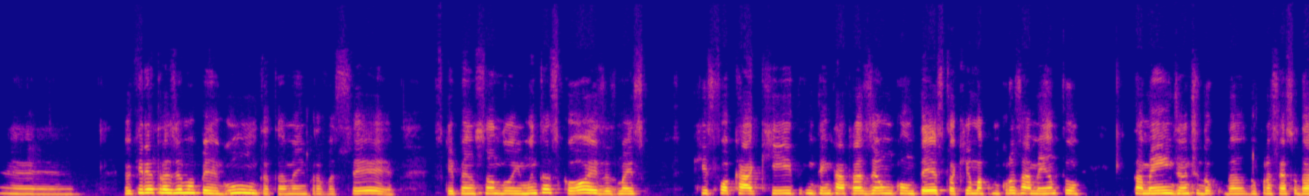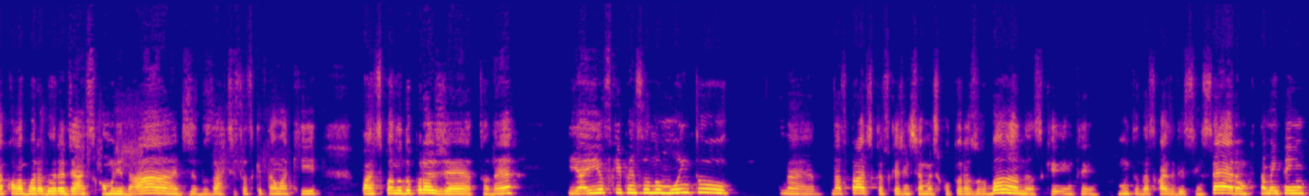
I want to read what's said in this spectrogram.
É, eu queria trazer uma pergunta também para você. Fiquei pensando em muitas coisas, mas quis focar aqui em tentar trazer um contexto aqui, uma, um cruzamento também diante do, do, processo da colaboradora de artes comunidades, dos artistas que estão aqui participando do projeto, né? E aí eu fiquei pensando muito né, nas práticas que a gente chama de culturas urbanas, que entre muitas das quais eles se inseram, que também tem,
